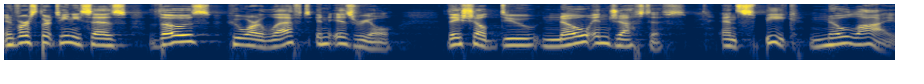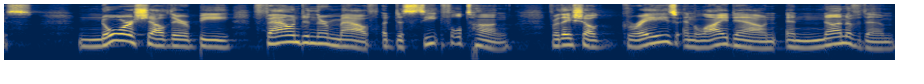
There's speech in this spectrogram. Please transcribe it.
In verse 13, he says, Those who are left in Israel, they shall do no injustice and speak no lies, nor shall there be found in their mouth a deceitful tongue, for they shall graze and lie down, and none of them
